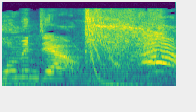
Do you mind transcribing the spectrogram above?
Woman down. Ah!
